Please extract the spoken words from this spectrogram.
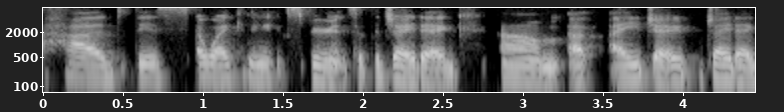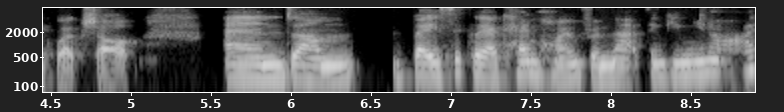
had this awakening experience at the Jade Egg, um, at a Jade Egg workshop. And um, basically, I came home from that thinking, you know, I,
